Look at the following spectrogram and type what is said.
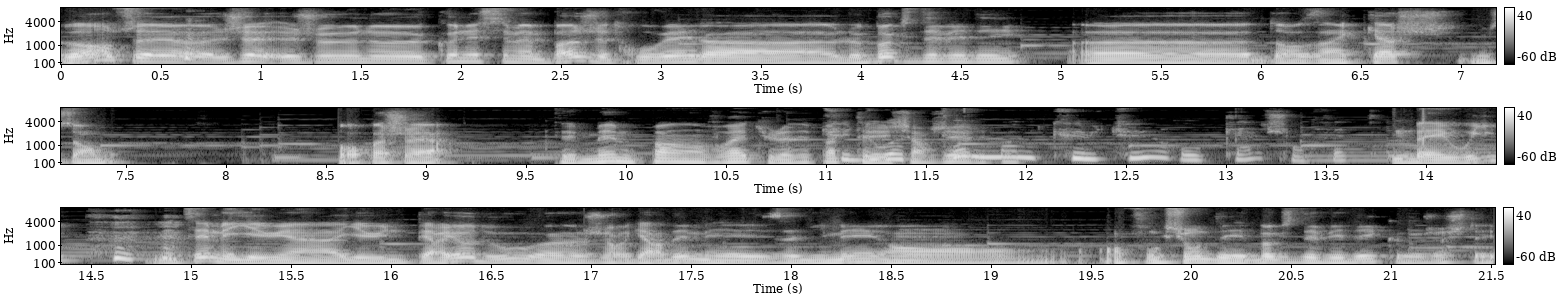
Non, c'est, euh, je, je ne connaissais même pas. J'ai trouvé la, le box DVD euh, dans un cache, il me semble, pour pas cher. T'es même pas un vrai, tu l'avais pas tu dois téléchargé à tellement de culture au cash en fait. Ben oui, mais tu sais, mais il y a eu un, il y a eu une période où euh, je regardais mes animés en, en fonction des box DVD que j'achetais.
